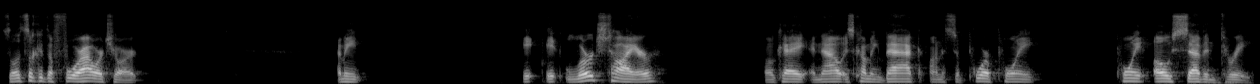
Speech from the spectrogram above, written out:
So let's look at the four hour chart. I mean, it, it lurched higher, okay, and now is coming back on a support point 0.073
